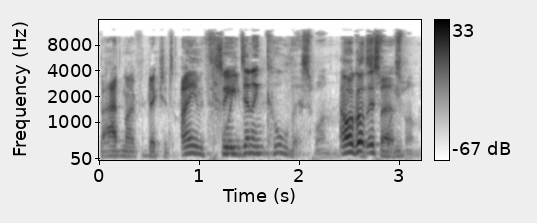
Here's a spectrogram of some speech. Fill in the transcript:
bad night predictions. I am so three. you didn't call this one? Oh, I got this first one.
